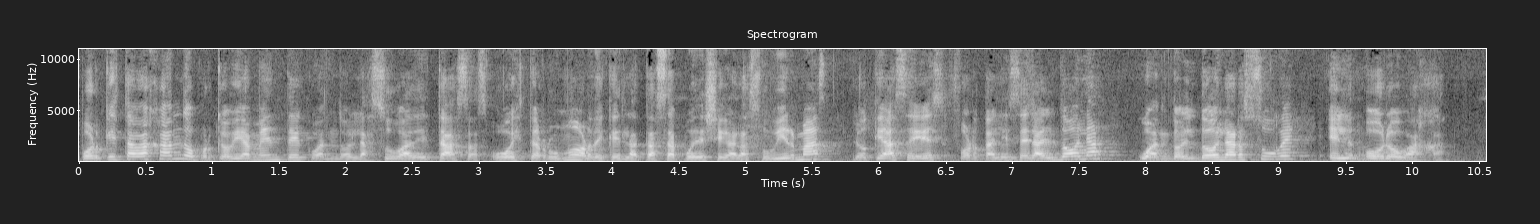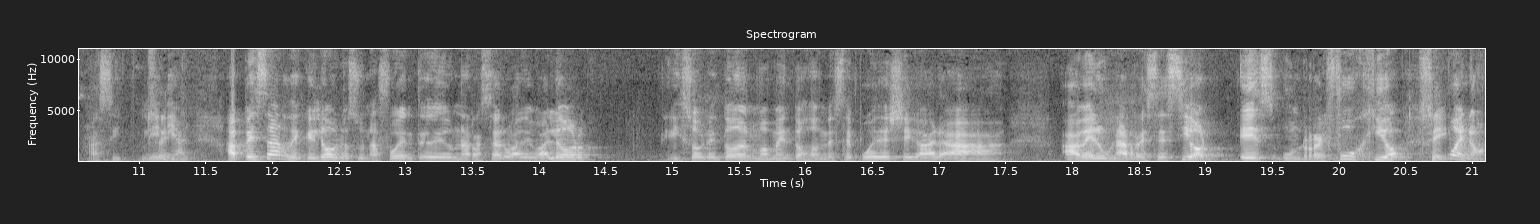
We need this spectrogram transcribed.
¿Por qué está bajando? Porque obviamente cuando la suba de tasas o este rumor de que la tasa puede llegar a subir más, lo que hace es fortalecer al dólar. Cuando el dólar sube, el oro baja. Así, lineal. A pesar de que el oro es una fuente de una reserva de valor y sobre todo en momentos donde se puede llegar a, a ver una recesión, es un refugio. Bueno,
